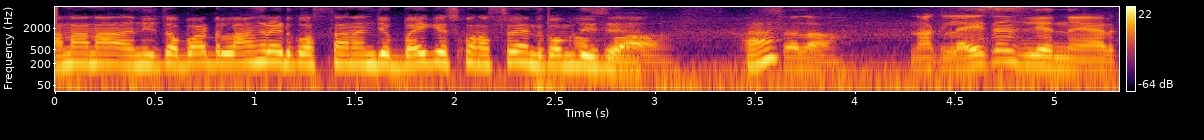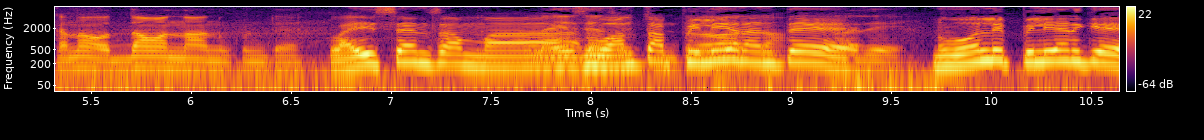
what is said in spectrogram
అన్న నా నీతో పాటు లాంగ్ రైడ్కి వస్తానని చెప్పి బైక్ వేసుకొని వస్తా ఎందుకు తీసా? అసలు నాకు లైసెన్స్ లేదు నా ఎక్కడికన్నా వద్దామన్నా అనుకుంటే. లైసెన్స్ అమ్మా. నువ్వు అంతా పిలియన్ అంతే. నువ్వు ఓన్లీ పిలియన్కే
